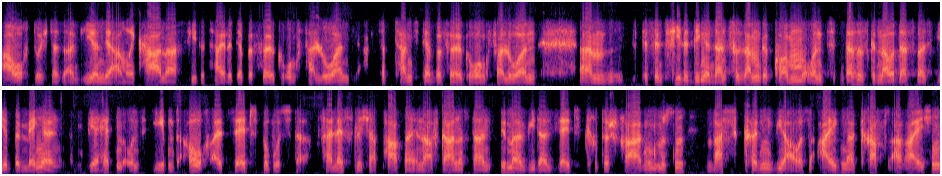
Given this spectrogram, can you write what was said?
auch durch das Agieren der Amerikaner viele Teile der Bevölkerung verloren, die Akzeptanz der Bevölkerung verloren. Ähm, es sind viele Dinge dann zusammengekommen und das ist genau das, was wir bemängeln wir hätten uns eben auch als selbstbewusster, verlässlicher Partner in Afghanistan immer wieder selbstkritisch fragen müssen, was können wir aus eigener Kraft erreichen,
